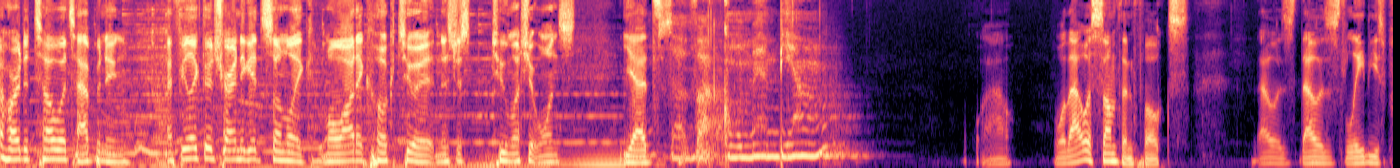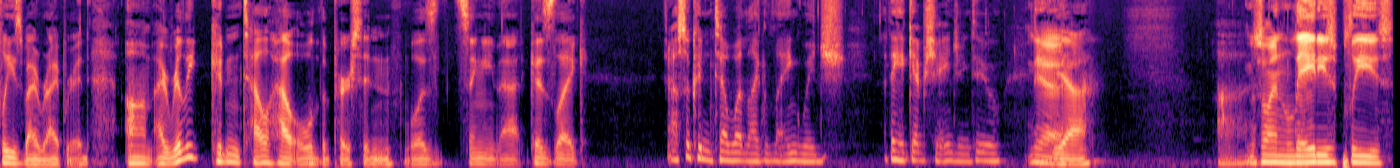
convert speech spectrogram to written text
of hard to tell what's happening. I feel like they're trying to get some like melodic hook to it, and it's just too much at once. Yeah, it's Ça va quand même bien. wow. Well, that was something, folks. That was that was "Ladies Please" by Rybrid. Um, I really couldn't tell how old the person was singing that because, like, I also couldn't tell what like language. I think it kept changing too. Yeah. yeah, This line, "Ladies, please."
